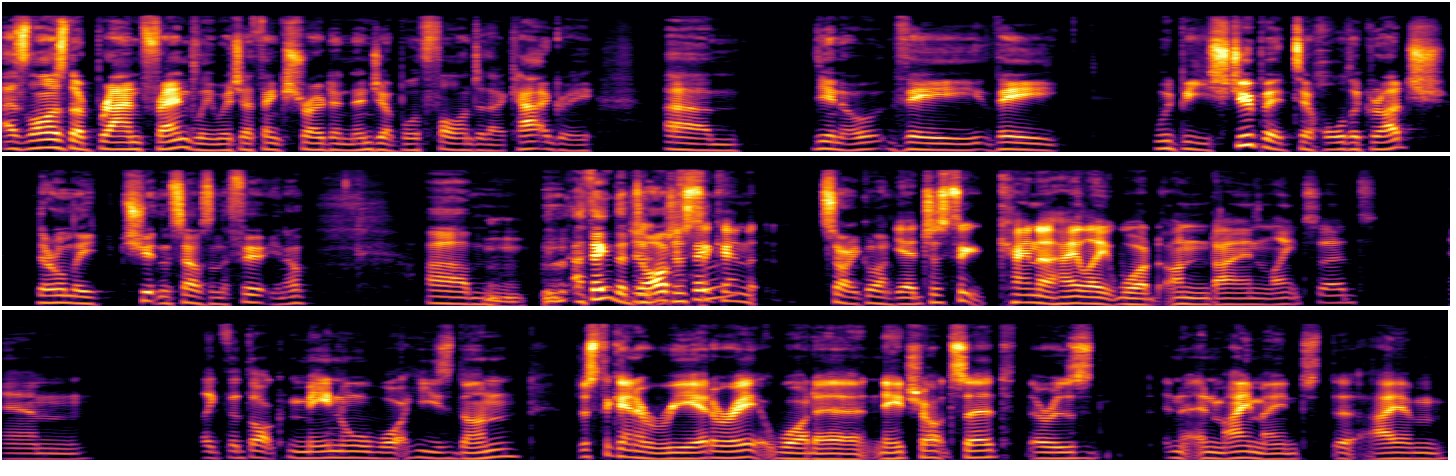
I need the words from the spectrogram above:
as long as they're brand friendly, which I think Shroud and Ninja both fall into that category. Um, you know, they they would be stupid to hold a grudge. They're only shooting themselves in the foot. You know, um, Mhm. I think the Ju- dog just thing. to kind of Sorry, go on. yeah, just to kind of highlight what Undying Light said. Um, like the doc may know what he's done. Just to kind of reiterate what uh, Nate Shot said, there is in in my mind that I am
